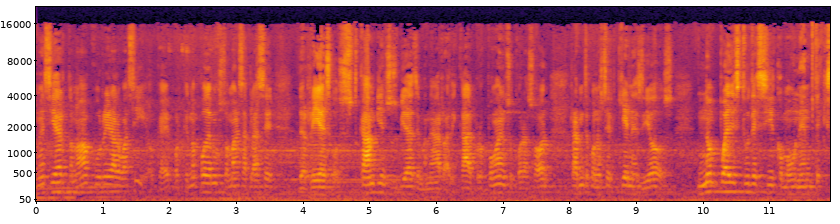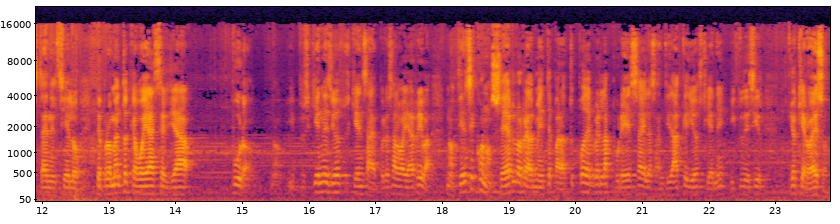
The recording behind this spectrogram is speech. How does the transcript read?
No es cierto, no va a ocurrir algo así, ¿ok? Porque no podemos tomar esa clase de riesgos. Cambien sus vidas de manera radical, propongan en su corazón realmente conocer quién es Dios. No puedes tú decir como un ente que está en el cielo, te prometo que voy a ser ya puro, ¿no? Y pues quién es Dios, pues quién sabe, pero es algo allá arriba. No, tienes que conocerlo realmente para tú poder ver la pureza y la santidad que Dios tiene y tú decir, yo quiero eso,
